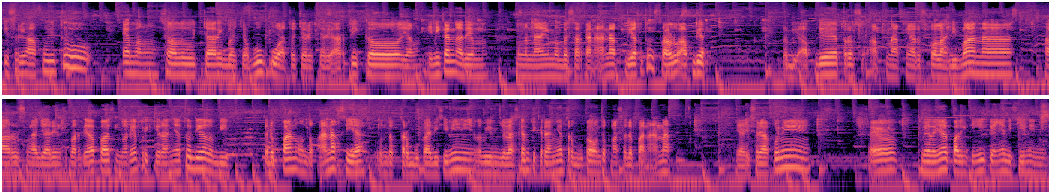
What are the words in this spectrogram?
istri aku itu emang selalu cari baca buku atau cari-cari artikel yang ini kan ada yang mengenai membesarkan anak dia tuh selalu update lebih update terus anaknya harus sekolah di mana harus ngajarin seperti apa. Sebenarnya pikirannya tuh dia lebih ke depan untuk anak sih ya. Untuk terbuka di sini lebih menjelaskan pikirannya terbuka untuk masa depan anak. Ya istri aku nih saya nilainya paling tinggi kayaknya di sini nih.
